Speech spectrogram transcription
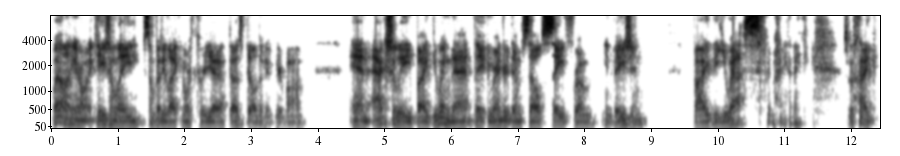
well, you know, occasionally somebody like North Korea does build a nuclear bomb, and actually, by doing that, they rendered themselves safe from invasion by the U.S. Like, so, like,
